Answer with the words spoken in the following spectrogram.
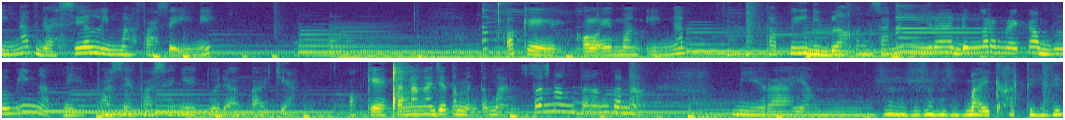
ingat gak sih lima fase ini? Oke, kalau emang ingat, tapi di belakang sana Mira dengar mereka belum ingat nih fase-fasenya itu ada apa aja. Oke, tenang aja teman-teman, tenang, tenang, tenang. Mira yang baik hati ini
